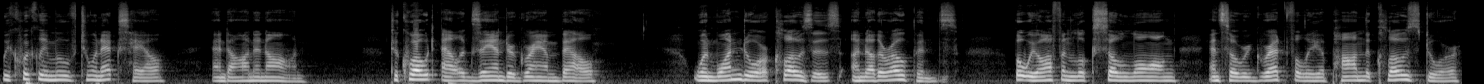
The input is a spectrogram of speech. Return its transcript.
we quickly move to an exhale and on and on. To quote Alexander Graham Bell, when one door closes, another opens, but we often look so long and so regretfully upon the closed door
